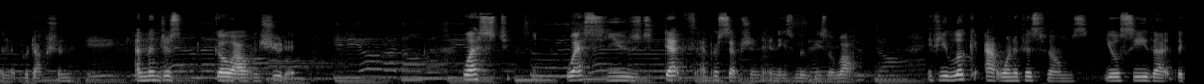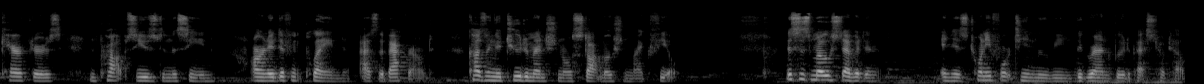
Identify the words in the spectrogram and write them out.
in the production, and then just go out and shoot it. West, Wes used depth and perception in his movies a lot. If you look at one of his films, you'll see that the characters and props used in the scene are in a different plane as the background, causing a two dimensional stop motion like feel. This is most evident in his 2014 movie, The Grand Budapest Hotel.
